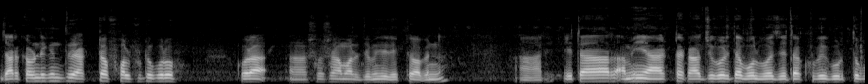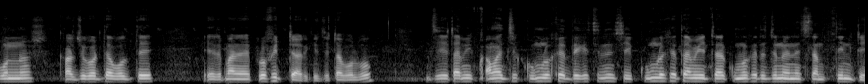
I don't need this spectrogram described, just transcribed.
যার কারণে কিন্তু একটা ফল ফুটো করো করা শসা আমার জমিতে দেখতে পাবেন না। আর এটার আমি একটা কার্যকারিতা বলব যেটা খুবই গুরুত্বপূর্ণ কার্যকারিতা বলতে এর মানে প্রফিটটা আর কি যেটা বলব। যে এটা আমি আমার যে কুমড়ো ক্ষেত দেখেছিলেন, সেই কুমড়ো ক্ষেতে আমি এটা কুমড়ো ক্ষেতের জন্য এনেছিলাম তিনটে।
